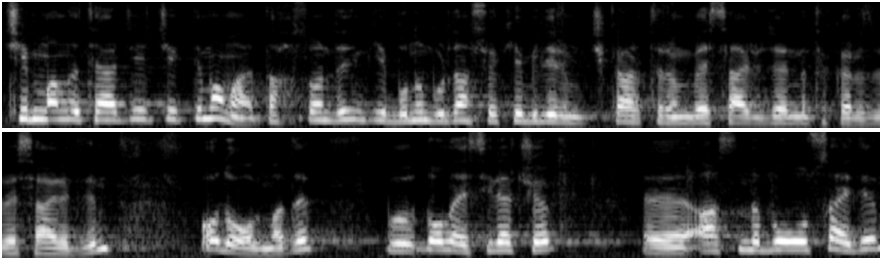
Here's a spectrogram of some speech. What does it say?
Çin malını tercih edecektim ama daha sonra dedim ki bunu buradan sökebilirim, çıkartırım vesaire üzerine takarız vesaire dedim. O da olmadı. Bu dolayısıyla çöp. Ee, aslında bu olsaydı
